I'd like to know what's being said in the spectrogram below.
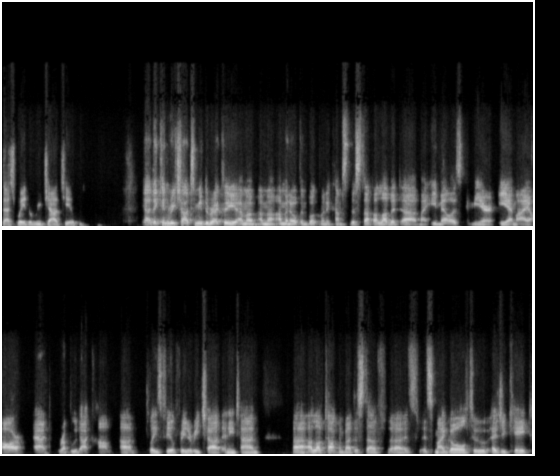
best way to reach out to you. Yeah, they can reach out to me directly. I'm a, I'm, a, I'm an open book when it comes to this stuff. I love it. Uh, my email is emir, E-M-I-R, at rabbu.com. Um, please feel free to reach out anytime. Uh, I love talking about this stuff. Uh, it's, it's my goal to educate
